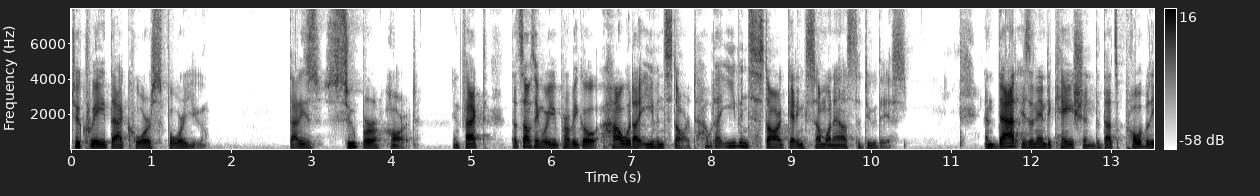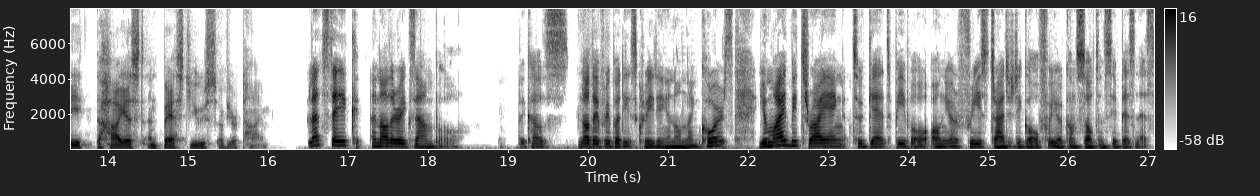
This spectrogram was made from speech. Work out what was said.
to create that course for you? That is super hard. In fact, that's something where you probably go, How would I even start? How would I even start getting someone else to do this? And that is an indication that that's probably the highest and best use of your time. Let's take another example because not everybody is creating an online course. You might be trying to get people on your free strategy goal for your consultancy business.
